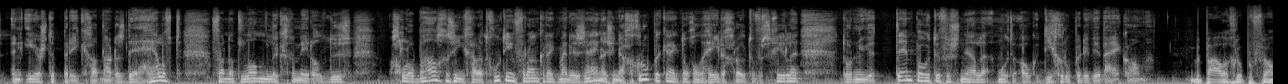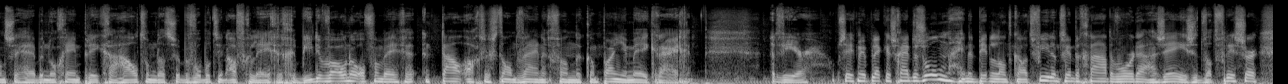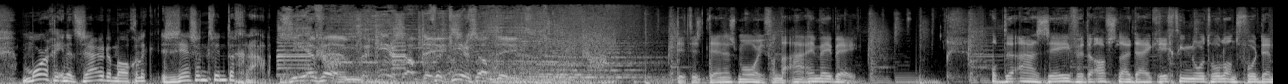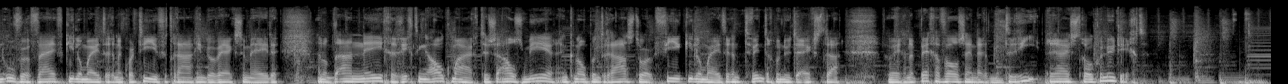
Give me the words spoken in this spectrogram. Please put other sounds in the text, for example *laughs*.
een eerste prik gehad. Nou, dat is de helft van het landelijk gemiddelde. Dus globaal gezien gaat het goed in Frankrijk. Maar er zijn, als je naar groepen kijkt, nogal hele grote verschillen. Door nu het tempo te versnellen... moeten ook die groepen er weer bij komen. Bepaalde groepen Fransen hebben nog geen prik gehaald... omdat ze bijvoorbeeld in afgelegen gebieden wonen... of vanwege een taalachterstand weinig van de campagne meekrijgen. Het weer. Op steeds meer plekken schijnt de zon. In het binnenland kan het 24 graden worden. Aan zee is het wat frisser. Morgen in het zuiden mogelijk 26 graden. ZFM, verkeersupdate. verkeersupdate. Dit is Dennis Mooij van de ANWB. Op de A7, de afsluitdijk richting Noord-Holland voor Den Oever. 5 kilometer en een kwartier vertraging door werkzaamheden. En op de A9 richting Alkmaar tussen Aalsmeer en knooppunt Raasdorp. 4 kilometer en 20 minuten extra. Vanwege een pechgeval zijn er drie rijstroken nu dicht.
